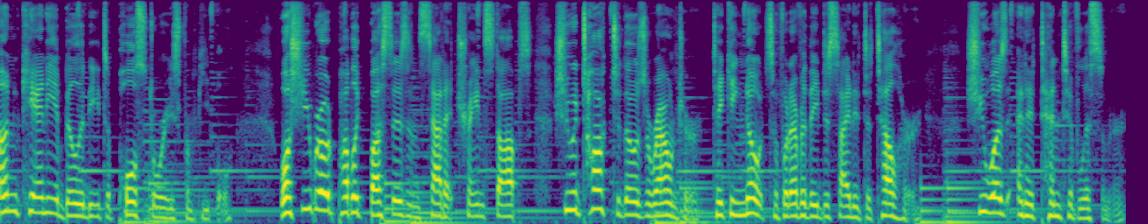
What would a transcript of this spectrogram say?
uncanny ability to pull stories from people. While she rode public buses and sat at train stops, she would talk to those around her, taking notes of whatever they decided to tell her. She was an attentive listener.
